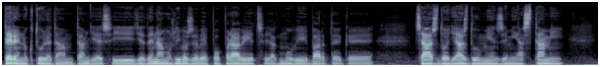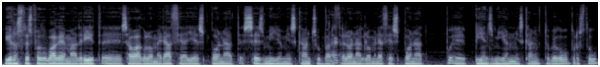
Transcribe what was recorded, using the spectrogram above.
terenu, który tam, tam jest i jedyna możliwość, żeby poprawić, jak mówi Bartek, e, czas dojazdu między miastami, biorąc też pod uwagę Madrid, e, cała aglomeracja jest ponad 6 milionów mieszkańców, Barcelona aglomeracja jest ponad 5 milionów mieszkańców, to było po prostu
